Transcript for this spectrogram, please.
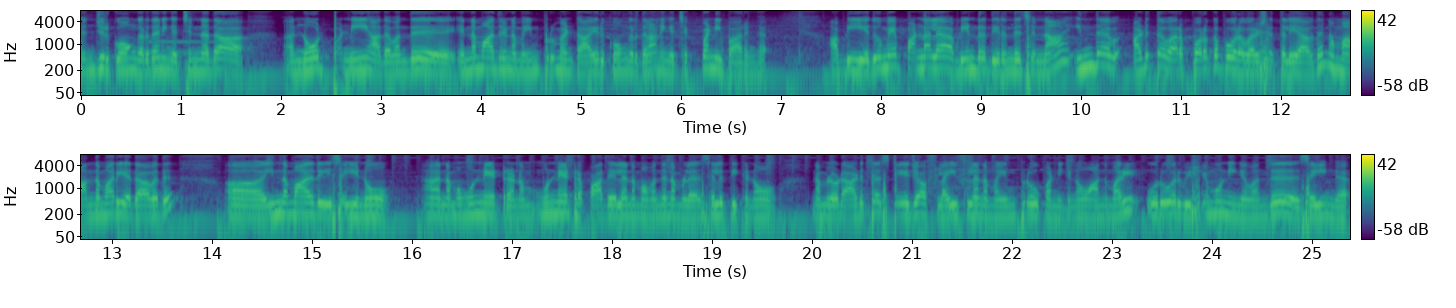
செஞ்சுருக்கோங்கிறத நீங்கள் சின்னதாக நோட் பண்ணி அதை வந்து என்ன மாதிரி நம்ம இம்ப்ரூவ்மெண்ட் ஆகிருக்கோங்கிறதெல்லாம் நீங்கள் செக் பண்ணி பாருங்கள் அப்படி எதுவுமே பண்ணலை அப்படின்றது இருந்துச்சுன்னா இந்த அடுத்த வர பிறக்க போகிற வருஷத்துலையாவது நம்ம அந்த மாதிரி ஏதாவது இந்த மாதிரி செய்யணும். நம்ம முன்னேற்ற நம் முன்னேற்ற பாதையில் நம்ம வந்து நம்மளை செலுத்திக்கணும். நம்மளோட அடுத்த ஸ்டேஜ் ஆஃப் லைஃப்பில் நம்ம இம்ப்ரூவ் பண்ணிக்கணும். அந்த மாதிரி ஒரு ஒரு விஷயமும் நீங்கள் வந்து செய்யுங்க.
